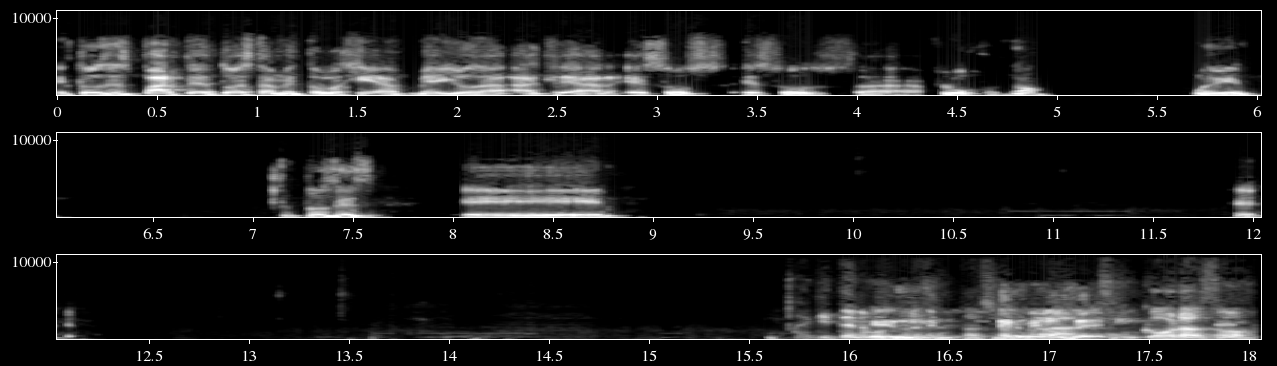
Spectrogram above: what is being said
Entonces, parte de toda esta metodología me ayuda a crear esos, esos uh, flujos, ¿no? Muy bien. Entonces, eh, eh, Aquí tenemos en, presentación para de, cinco horas, ¿no?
